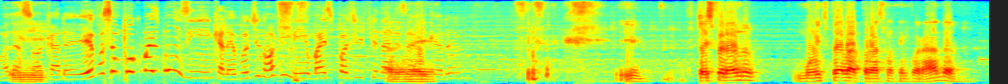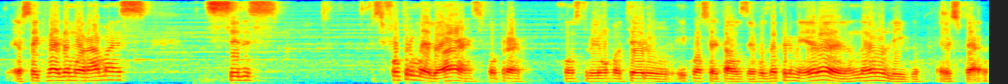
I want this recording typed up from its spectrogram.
Olha E- só, cara, eu vou ser um pouco mais bonzinho, hein, cara. Eu vou de 9,5, mas pode finalizar aí, 9,5. cara. E tô esperando muito pela próxima temporada. Eu sei que vai demorar, mas se eles. Se for pro melhor, se for pra construir um roteiro e consertar os erros da primeira, eu não ligo. Eu espero.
